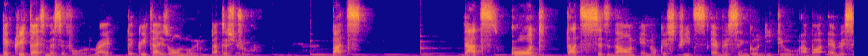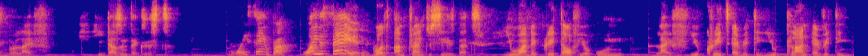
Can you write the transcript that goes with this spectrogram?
the creator is merciful, right? The creator is all knowing. That is Mhm. true. But that's God that sits down and orchestrates every single detail about every single life. He doesn't exist. What are you saying, bro? What are you saying? What I'm trying to say is that you are the creator of your own life. You create everything. You plan everything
